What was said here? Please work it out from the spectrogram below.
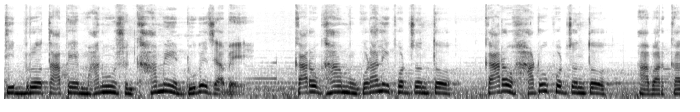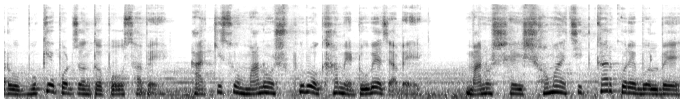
তীব্র তাপে মানুষ ঘামে ডুবে যাবে। কারও ঘাম গোড়ালি পর্যন্ত, কারও হাঁটু পর্যন্ত, আবার কারও বুকে পর্যন্ত পৌঁছাবে। আর কিছু মানুষ পুরো ঘামে ডুবে যাবে। মানুষ সেই সময় চিৎকার করে বলবে,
